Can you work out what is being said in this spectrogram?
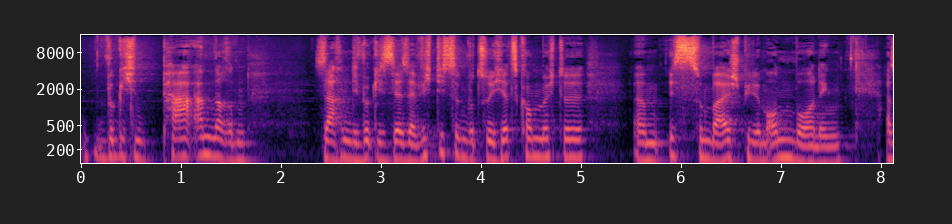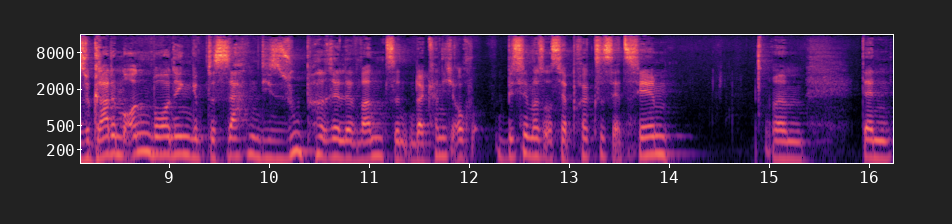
wirklich ein paar anderen Sachen, die wirklich sehr, sehr wichtig sind, wozu ich jetzt kommen möchte, ähm, ist zum Beispiel im Onboarding. Also gerade im Onboarding gibt es Sachen, die super relevant sind. Und da kann ich auch ein bisschen was aus der Praxis erzählen. Ähm, denn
